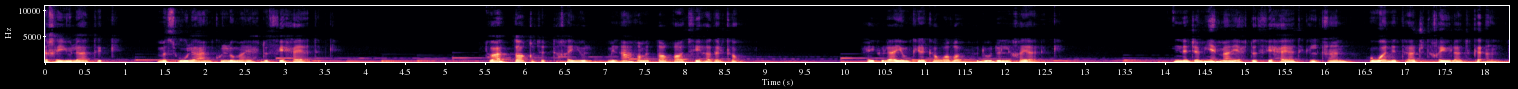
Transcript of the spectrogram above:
تخيلاتك مسؤولة عن كل ما يحدث في حياتك. تعد طاقة التخيل من أعظم الطاقات في هذا الكون حيث لا يمكنك وضع حدود لخيالك. إن جميع ما يحدث في حياتك الآن هو نتاج تخيلاتك أنت.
